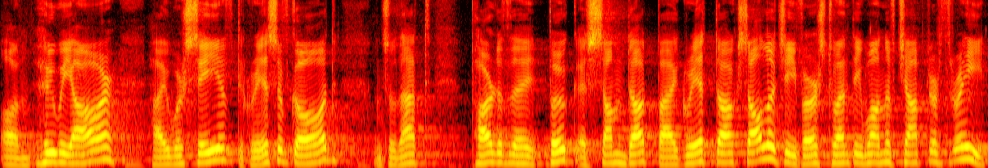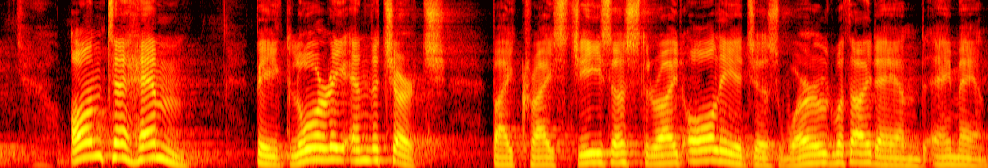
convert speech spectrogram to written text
on who we are, how we're saved, the grace of God. And so that part of the book is summed up by great doxology, verse 21 of chapter 3. Unto him be glory in the church by Christ Jesus throughout all ages, world without end. Amen.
